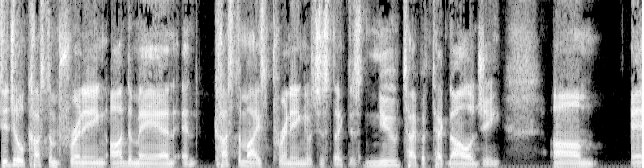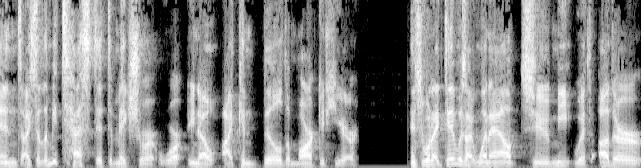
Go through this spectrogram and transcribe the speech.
digital custom printing on demand and customized printing, it was just like this new type of technology. Um, and I said, let me test it to make sure it work, you know, I can build a market here. And so what I did was I went out to meet with other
